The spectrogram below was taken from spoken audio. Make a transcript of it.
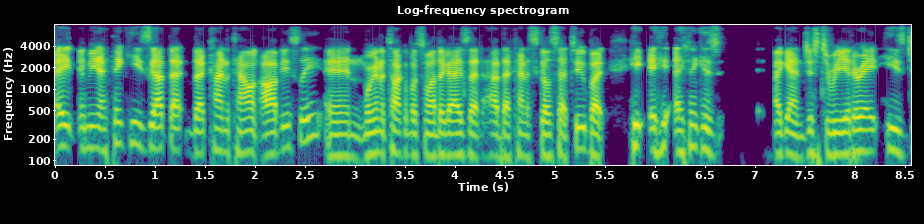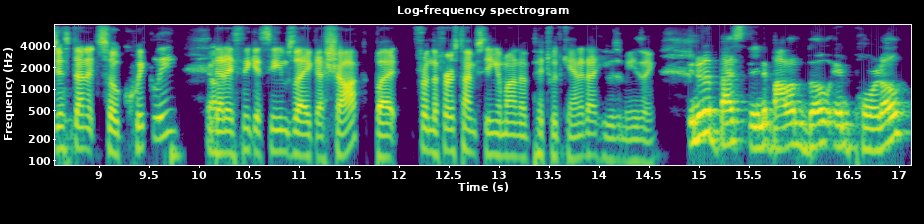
I, I mean I think he's got that that kind of talent, obviously, and we're going to talk about some other guys that have that kind of skill set too. But he, he, I think his again, just to reiterate, he's just done it so quickly that I think it seems like a shock. But from the first time seeing him on the pitch with Canada, he was amazing. You know the best thing about him though in Porto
